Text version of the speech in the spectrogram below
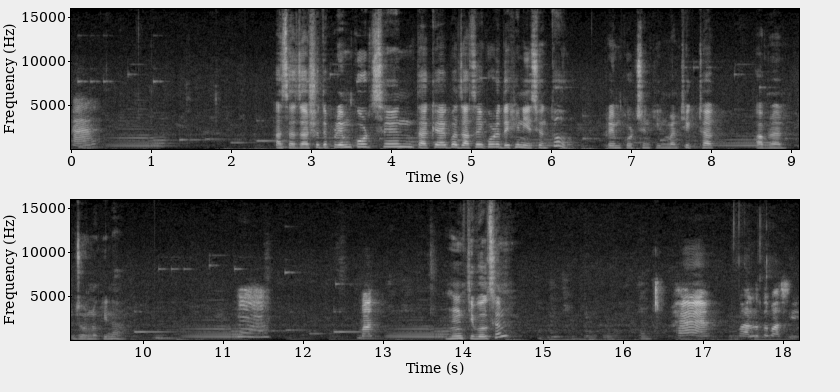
হ্যাঁ। আচ্ছা যার সাথে প্রেম করছেন তাকে একবার যাচাই করে দেখে নিয়েছেন তো? প্রেম করছেন কি মানে ঠিকঠাক আপনার জন্য কি না? হুম কি বলছেন? হ্যাঁ ভালো তো বাসি।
